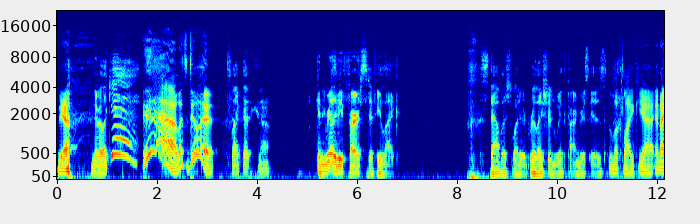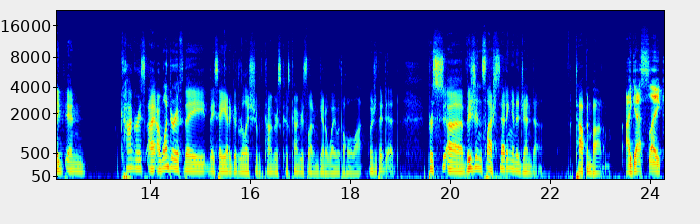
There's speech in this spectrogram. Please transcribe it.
Yeah. And they were like, yeah. Yeah, let's do it. It's like that, you know. Can he really be first if he like established what a relation with Congress is? looked like yeah and i and congress i, I wonder if they they say he had a good relationship with congress because congress let him get away with a whole lot which they did Pursu uh, vision slash setting and agenda top and bottom I guess like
